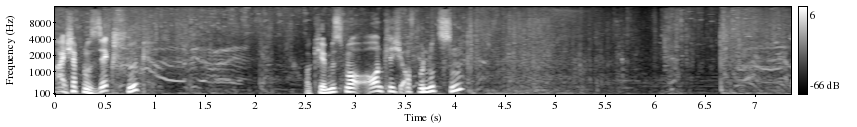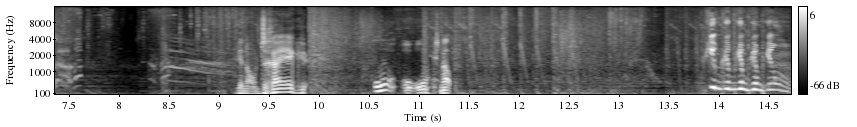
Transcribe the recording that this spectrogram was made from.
Ah, ich habe nur sechs Stück. Okay, müssen wir ordentlich oft benutzen. Genau, Dreieck. Oh, oh, oh, knapp. Pium, pium, pium, pium, pium.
